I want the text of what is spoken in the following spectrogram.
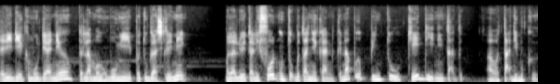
Jadi dia kemudiannya telah menghubungi petugas klinik melalui telefon untuk bertanyakan kenapa pintu KD ni tak uh, tak dibuka.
